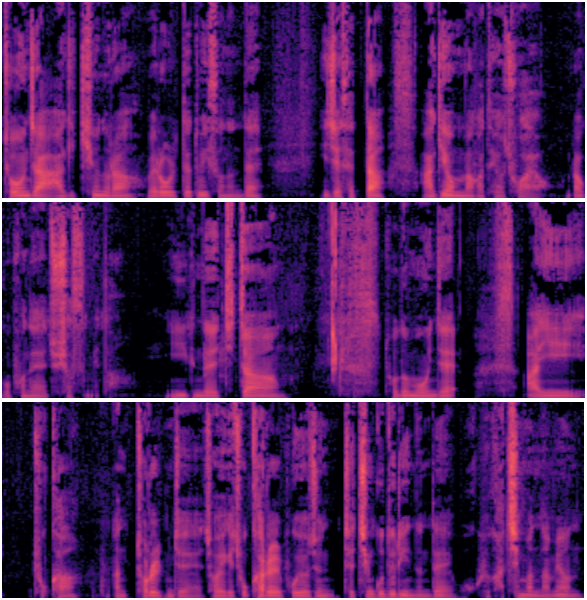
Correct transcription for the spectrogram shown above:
저 혼자 아기 키우느라 외로울 때도 있었는데 이제 셋 다 아기 엄마가 되어 좋아요. 라고 보내주셨습니다. 이 근데 진짜 저도 뭐 이제 아이 조카, 저를 이제 저에게 조카를 보여준 제 친구들이 있는데 그 같이 만나면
